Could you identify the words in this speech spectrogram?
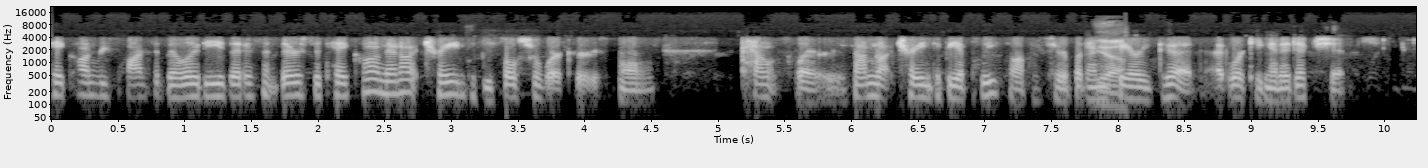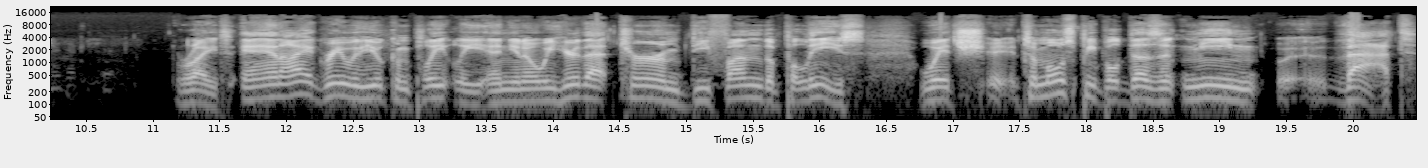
take on responsibility that isn't theirs to take on. They're not trained to be social workers and counselors. I'm not trained to be a police officer, but I'm yeah. very good at working in addiction. Right. And I agree with you completely. And, you know, we hear that term defund the police which uh, to most people doesn't mean uh, that.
